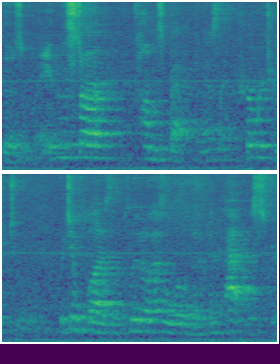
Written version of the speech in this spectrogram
goes away, and the star comes back. Curvature to it, which implies that Pluto has a little bit of an atmosphere.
